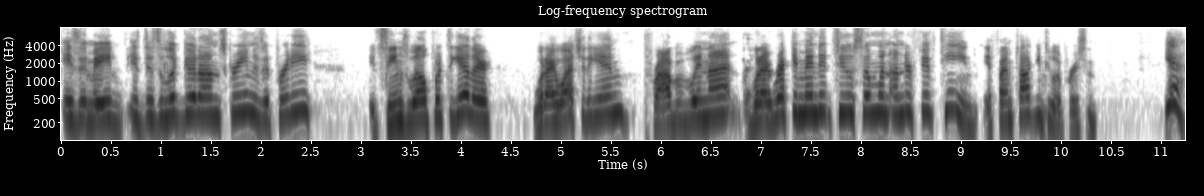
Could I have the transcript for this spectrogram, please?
Is it made is, does it look good on screen? Is it pretty? It seems well put together. Would I watch it again? Probably not. Would I recommend it to someone under 15 if I'm talking to a person? Yeah,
